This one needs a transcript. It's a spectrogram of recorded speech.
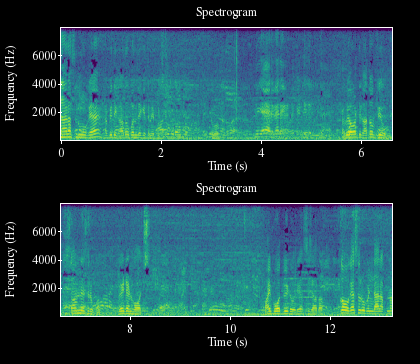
भंडारा शुरू हो गया है। अभी दिखा दो बंदे कितने पीछे। अभी और दिखा दो व्यू सामने से रुको। वेट एंड वॉच भाई, बहुत भीड़ हो रही है उससे ज़्यादा। हो गया शुरू भंडारा अपना।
